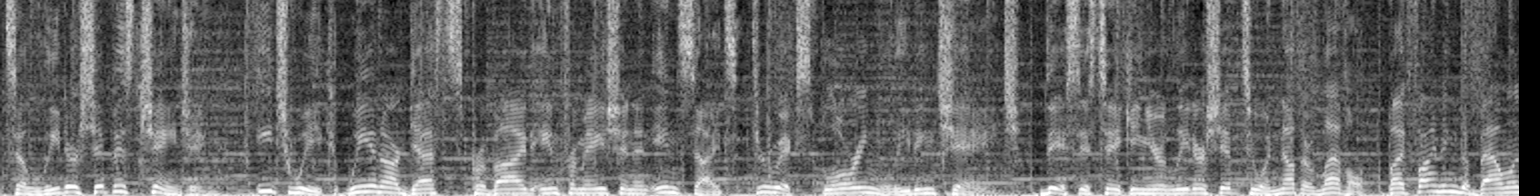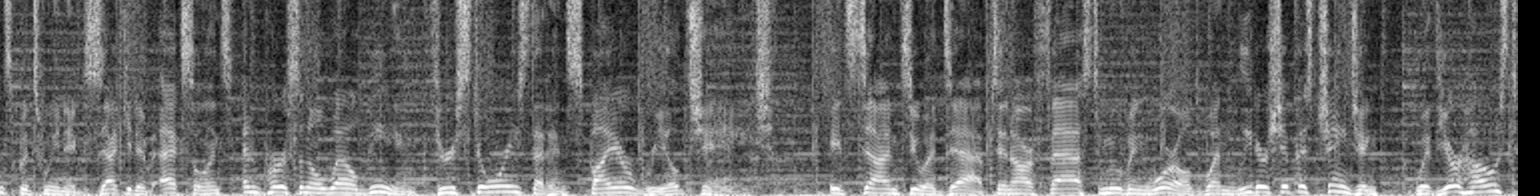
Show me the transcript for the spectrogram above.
to Leadership is Changing. Each week, we and our guests provide information and insights through exploring leading change. This is taking your leadership to another level by finding the balance between executive excellence and personal well being through stories that inspire real change. It's time to adapt in our fast moving world when leadership is changing with your host,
